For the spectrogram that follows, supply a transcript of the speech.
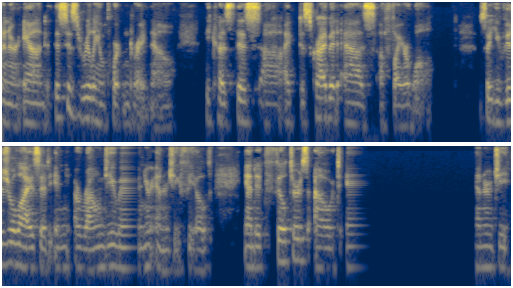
inner. And this is really important right now because this, uh, I describe it as a firewall. So you visualize it in around you in your energy field, and it filters out energy.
